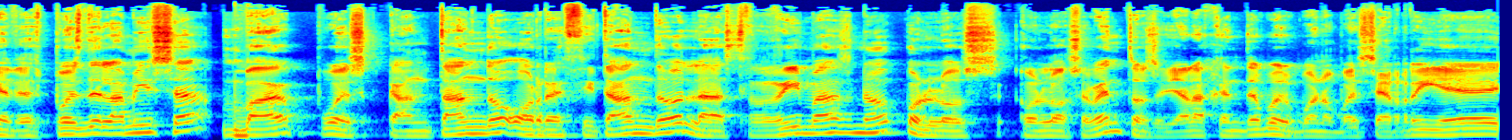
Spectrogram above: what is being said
que después de la misa va pues cantando o recitando las rimas, ¿no? Con los, con los eventos. Y ya la gente, pues bueno, pues se ríe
